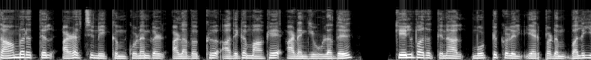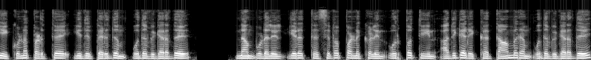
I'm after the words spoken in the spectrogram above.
தாமிரத்தில் அழற்சி நீக்கும் குணங்கள் அளவுக்கு அதிகமாக அடங்கியுள்ளது. கீழ்வாதத்தினால் மூட்டுகளில் ஏற்படும் வலியை குணப்படுத்த இது பெரிதும் உதவுகிறது. நம் உடலில் இரத்த சிவப்பணுக்களின் உற்பத்தியின் அதிகரிக்க தாமிரம் உதவுகிறது.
